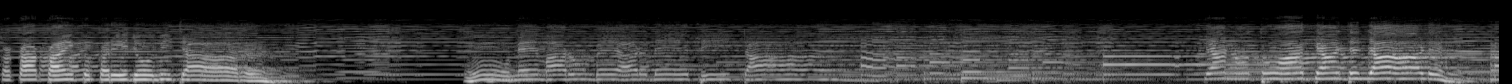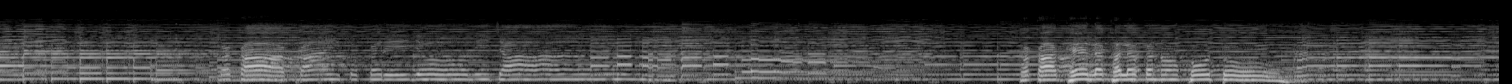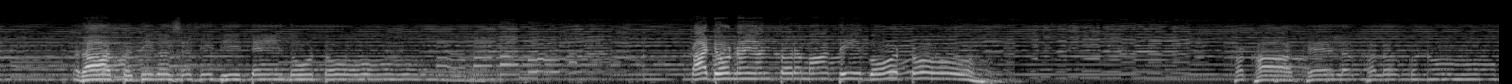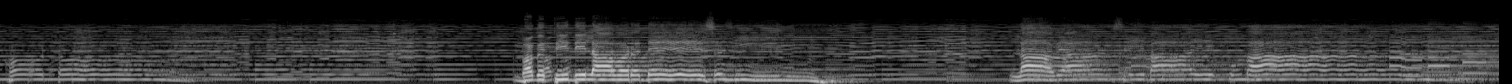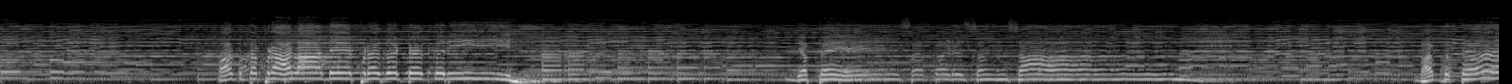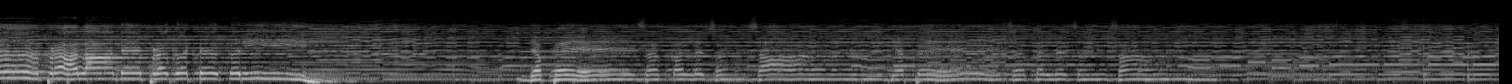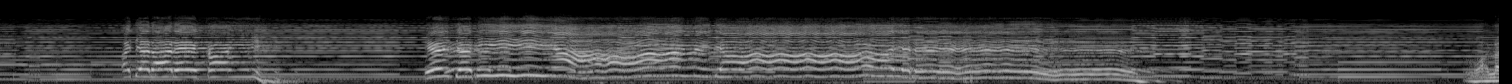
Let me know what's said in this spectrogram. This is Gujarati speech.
કકા કાંઈક કરી જો વિચાર. હું ને મારું બે અર્ધે થી ક્યાંનો તું આ ક્યાં જંજાડ કકા કરી જો વિચાર. કકા ખેલ ખલક નો ખોટો. રાત દિવસ દીધી તે દોટો. કાઢો ને અંતરમાંથી ગોટો. ખખા ખેલ ખલક નો ખોટો. ભક્તિ દિલાવર દેશની લાવ્યા શ્રીબાઈ કુમાર. ભક્ત પ્રહલાદે પ્રગટ કરી જપે સકળ સંસાર. ભક્ત પ્રહલાદે પ્રગટ કરી જપે સકલ સંસાર, જપે સકલ સંસાર. અજરા રે કાઈ એ દરિયાન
